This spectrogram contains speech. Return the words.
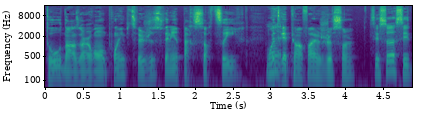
tours dans un rond-point, puis tu fais juste finir par sortir, Ouais. tu pu en faire juste un. C'est ça, c'est.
